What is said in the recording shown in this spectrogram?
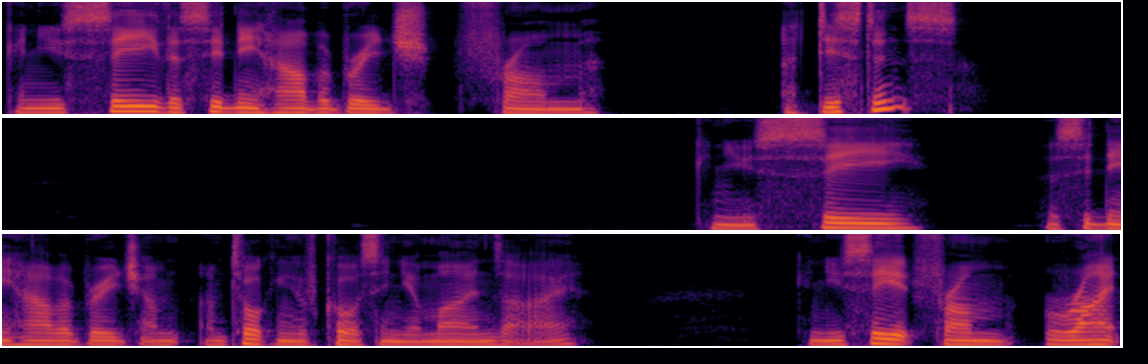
Can you see the Sydney Harbour Bridge from a distance? Can you see the Sydney Harbour Bridge? I'm, I'm talking, of course, in your mind's eye. Can you see it from right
